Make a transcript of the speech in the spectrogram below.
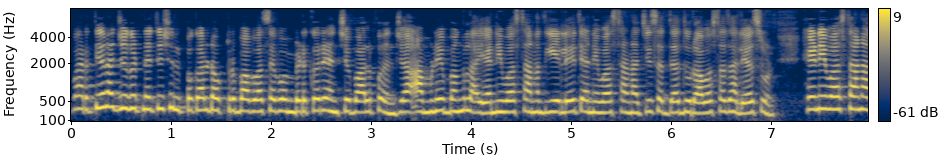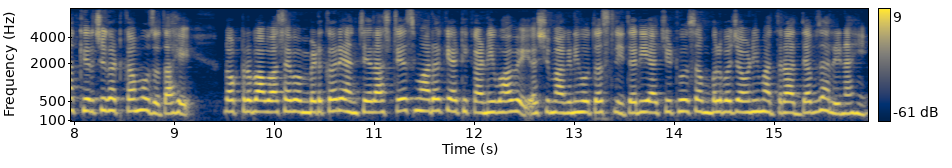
भारतीय राज्यघटनेचे शिल्पकार डॉक्टर बाबासाहेब आंबेडकर यांचे बालपण ज्या आमणे बंगला या निवासस्थानात गेले त्या निवासस्थानाची सध्या दुरावस्था झाली असून हे निवासस्थान अखेरची घटका मोजत आहे. डॉक्टर बाबासाहेब आंबेडकर यांचे राष्ट्रीय स्मारक या ठिकाणी व्हावे अशी मागणी होत असली तरी याची ठोस अंमलबजावणी मात्र अद्याप झाली नाही.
